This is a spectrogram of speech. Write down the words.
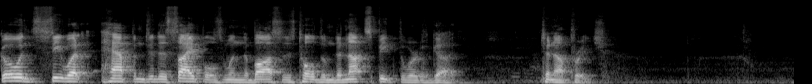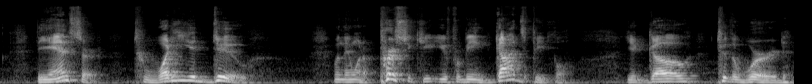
Go and see what happened to disciples when the bosses told them to not speak the word of God, to not preach. The answer to what do you do when they want to persecute you for being God's people? You go to the word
